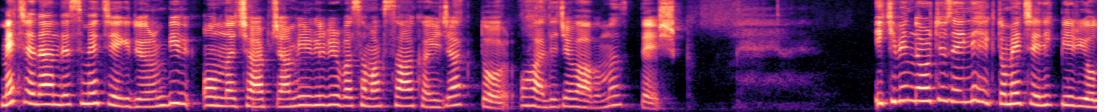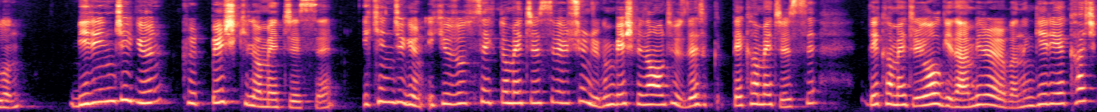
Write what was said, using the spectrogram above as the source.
Metreden desimetreye gidiyorum. Bir onla çarpacağım. Virgül bir basamak sağa kayacak. Doğru. O halde cevabımız D şık. 2450 hektometrelik bir yolun birinci gün 45 kilometresi, ikinci gün 230 hektometresi ve üçüncü gün 5600 dekametresi dekametre yol giden bir arabanın geriye kaç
